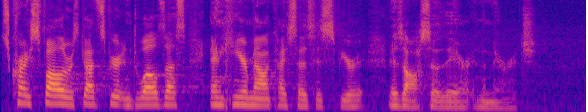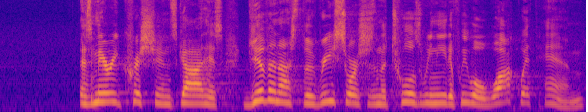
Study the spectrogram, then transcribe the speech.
As Christ's followers, God's Spirit indwells us, and here Malachi says His Spirit is also there in the marriage. As married Christians, God has given us the resources and the tools we need if we will walk with Him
